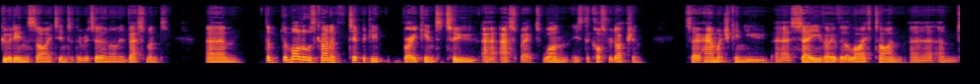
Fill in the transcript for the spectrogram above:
good insight into the return on investment. Um, the, the models kind of typically break into two uh, aspects. One is the cost reduction. So, how much can you uh, save over the lifetime uh, and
